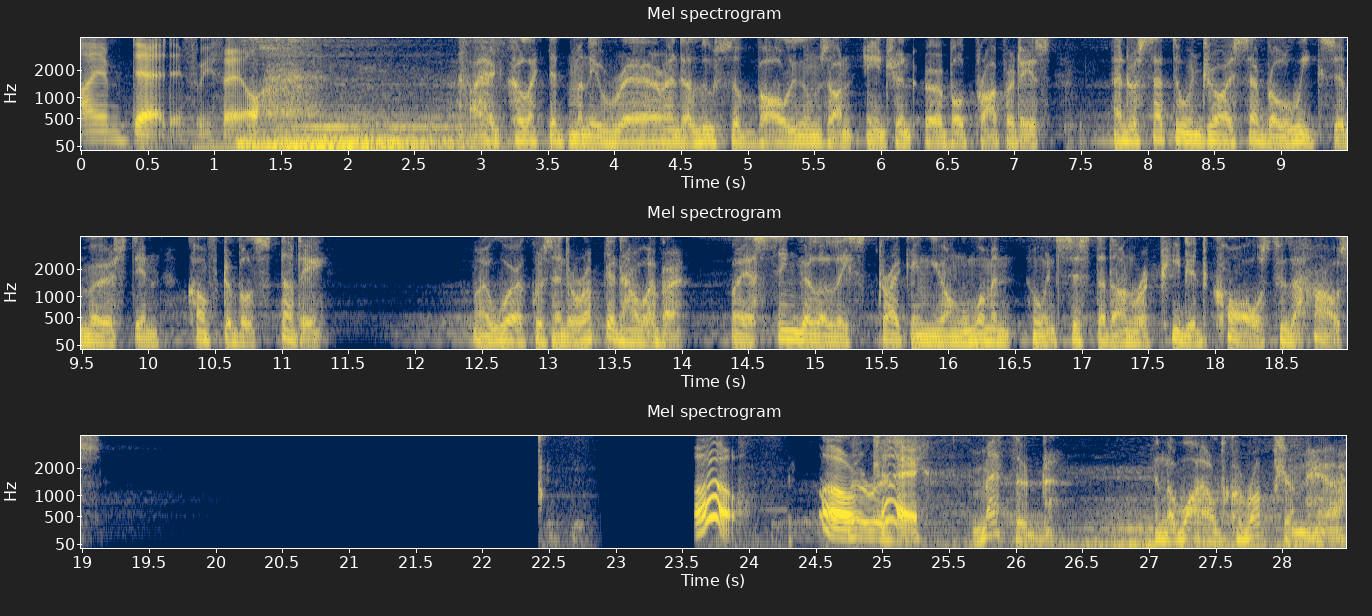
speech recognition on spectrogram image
I am dead if we fail. I had collected many rare and elusive volumes on ancient herbal properties, and was set to enjoy several weeks immersed in comfortable study. My work was interrupted, however, by a singularly striking young woman who insisted on repeated calls to the house. Oh. There is Okay. method in the wild corruption here.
